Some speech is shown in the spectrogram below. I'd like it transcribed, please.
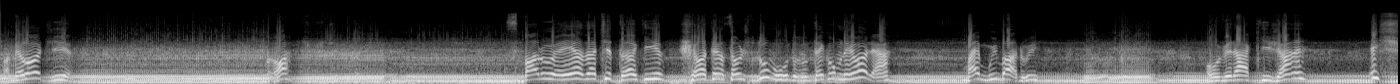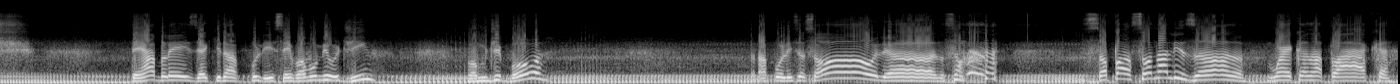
Só melodia. Ó. Barulho da Titan aqui chama a atenção de todo mundo. Não tem como nem olhar. Mas é muito barulho. Vamos virar aqui já, né? Ixi. Tem a Blaze aqui da polícia, hein? Vamos humildinho. Vamos de boa. A polícia só olhando, só, só passou analisando, marcando a placa.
